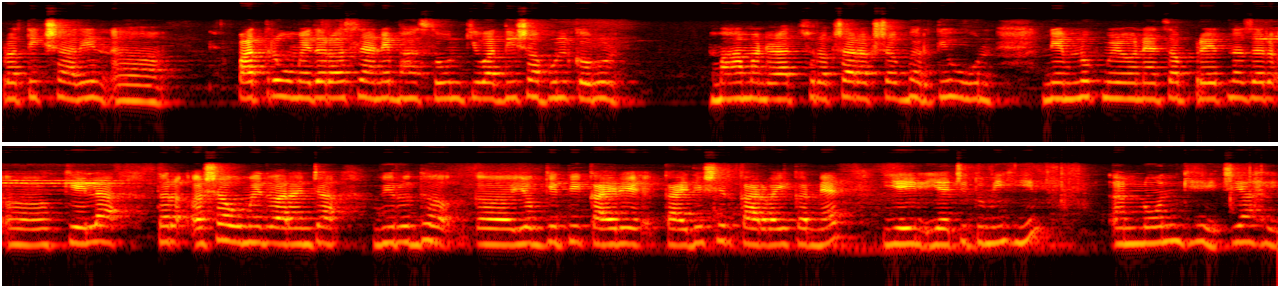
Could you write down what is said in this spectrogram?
प्रतीक्षाधीन पात्र उमेदवार असल्याने भासवून किंवा दिशाभूल करून महामंडळात सुरक्षा रक्षक भरती होऊन नेमणूक मिळवण्याचा प्रयत्न जर केला तर अशा उमेदवारांच्या विरुद्ध योग्य ती कायदे कायदेशीर कारवाई करण्यात येईल याची तुम्ही ही नोंद घ्यायची आहे.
